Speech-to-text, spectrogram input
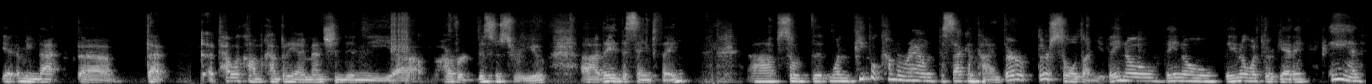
It, I mean, that, uh, that telecom company I mentioned in the uh, Harvard Business Review, uh, they had the same thing. Uh, so that when people come around the second time, they're they're sold on you. They know they know they know what they're getting, and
